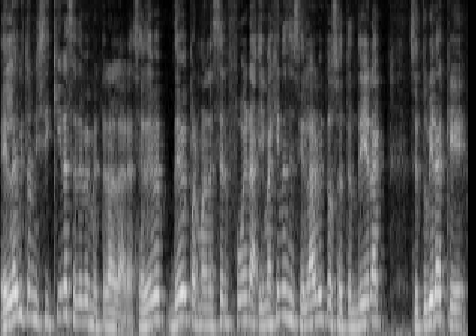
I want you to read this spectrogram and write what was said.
El árbitro ni siquiera se debe meter al área, se debe, debe permanecer fuera. Imagínense si el árbitro se, tendría, se tuviera que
